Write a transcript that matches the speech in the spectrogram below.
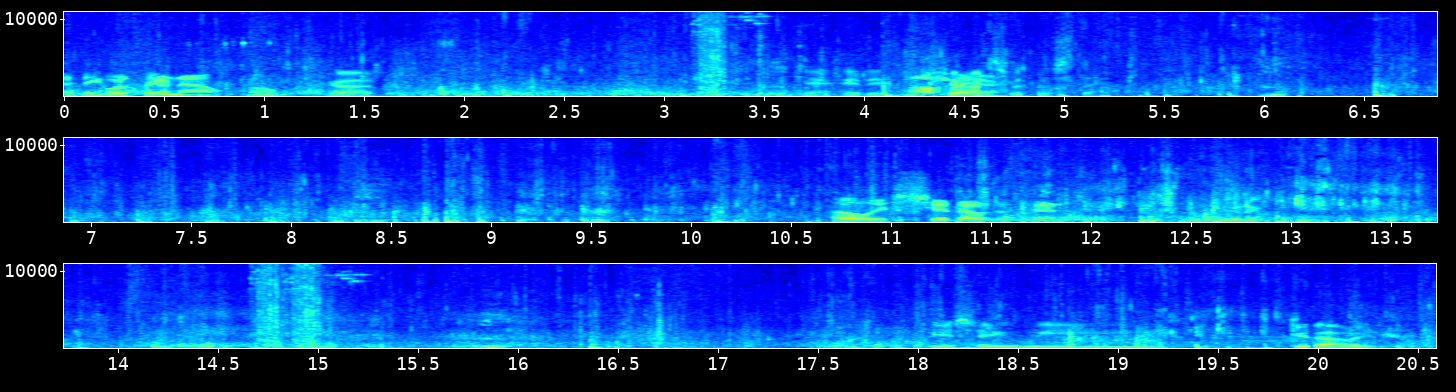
Okay, I think we're clear now. Oh my god. Can't hit it. All Shots clear. with this thing. Holy shit, that was intense. No kidding. What do you say we get out of here?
